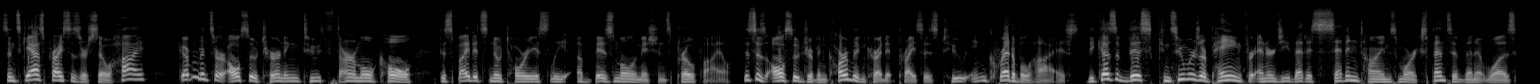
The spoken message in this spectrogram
Since gas prices are so high, governments are also turning to thermal coal despite its notoriously abysmal emissions profile. This has also driven carbon credit prices to incredible highs. Because of this, consumers are paying for energy that is seven times more expensive than it was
